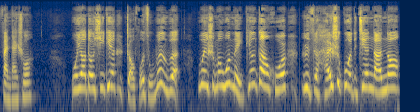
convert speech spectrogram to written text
范丹说：“我要到西天找佛祖问问，为什么我每天干活，日子还是过得艰难呢？”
